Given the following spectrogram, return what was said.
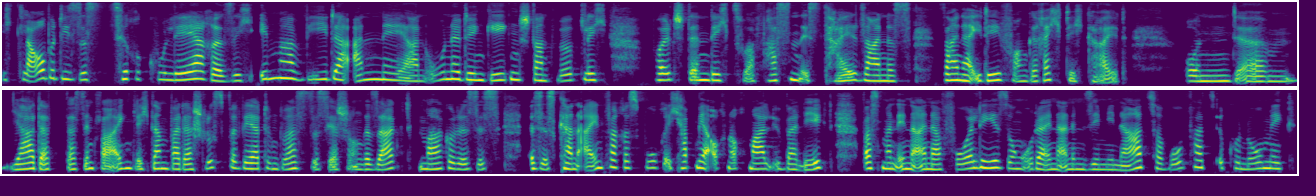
ich glaube, dieses zirkuläre, sich immer wieder annähern, ohne den Gegenstand wirklich vollständig zu erfassen, ist Teil seines, seiner Idee von Gerechtigkeit. Und ähm, ja, da, da sind wir eigentlich dann bei der Schlussbewertung. Du hast es ja schon gesagt, Marco, das ist, es ist kein einfaches Buch. Ich habe mir auch noch mal überlegt, was man in einer Vorlesung oder in einem Seminar zur Wohlfahrtsökonomik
